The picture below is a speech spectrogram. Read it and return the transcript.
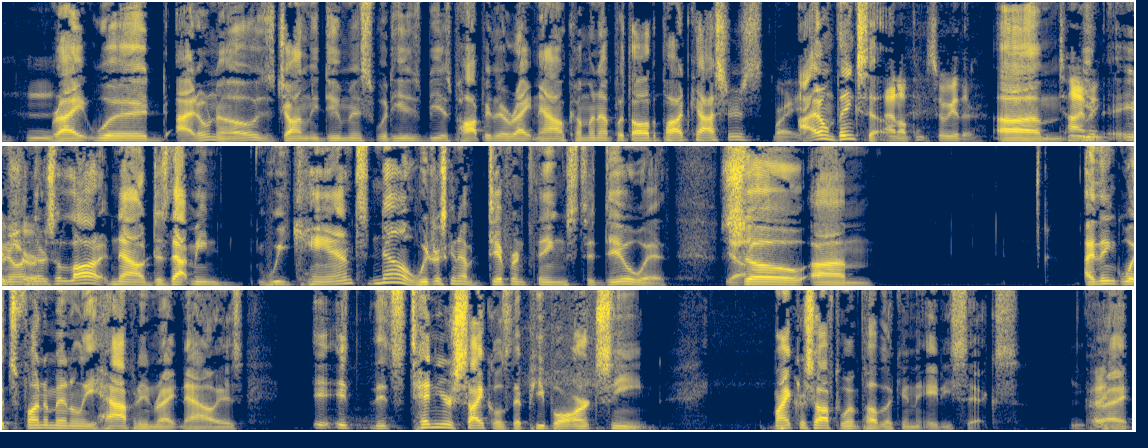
Mm-hmm. right? Would I don't know? Is John Lee Dumas would he be as popular right now coming up with all the podcasters? Right. I don't think so. I don't think so either. Um, Timing, you, you know, sure. and there's a lot. Now, does that mean we can't? No, we're just gonna have different things to deal with. Yeah. So, um, I think what's fundamentally happening right now is it, it, it's ten year cycles that people aren't seeing. Microsoft went public in '86, Okay. right?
